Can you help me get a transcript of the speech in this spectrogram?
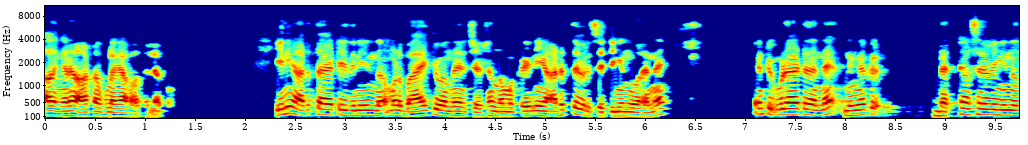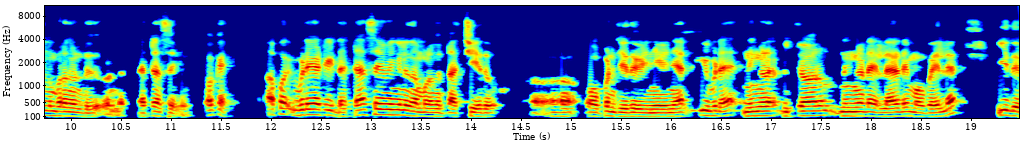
അതങ്ങനെ ഓട്ടോ പ്ലേ ആവത്തില്ല അപ്പോൾ ഇനി അടുത്തായിട്ട് ഇതിനി നമ്മൾ ബാക്ക് വന്നതിന് ശേഷം നമുക്ക് ഇനി അടുത്ത ഒരു സെറ്റിംഗ് എന്ന് പറയുന്നത് എന്നിട്ട് ഇവിടെ ആയിട്ട് തന്നെ നിങ്ങൾക്ക് ഡാറ്റ സേവിംഗ് എന്നും പറഞ്ഞുകൊണ്ട് ഇതുണ്ട് ഡാറ്റ സേവിംഗ് ഓക്കെ അപ്പോൾ ഇവിടെയായിട്ട് ഈ ഡാറ്റ സേവിങ്ങിൽ നമ്മളൊന്ന് ടച്ച് ചെയ്തു ഓപ്പൺ ചെയ്ത് കഴിഞ്ഞു കഴിഞ്ഞാൽ ഇവിടെ നിങ്ങളുടെ മിക്കവാറും നിങ്ങളുടെ എല്ലാവരുടെയും മൊബൈലിൽ ഇത്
